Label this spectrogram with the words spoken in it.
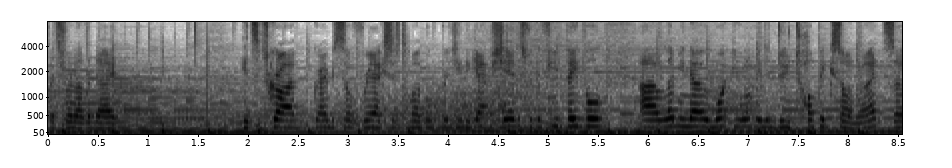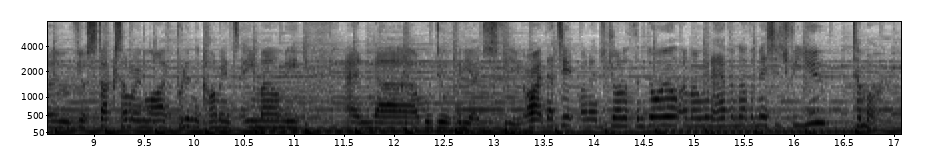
that's for another day. Hit subscribe, grab yourself free access to my book, Bridging the Gap. Share this with a few people. Uh, let me know what you want me to do topics on, right? So if you're stuck somewhere in life, put in the comments, email me and uh, we'll do a video just for you. All right, that's it. My name's Jonathan Doyle, and I'm going to have another message for you tomorrow.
